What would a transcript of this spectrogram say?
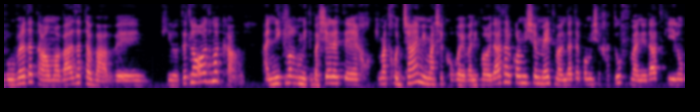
והוא עובר את הטראומה ואז אתה בא וכאילו לתת לו עוד מכה. אני כבר מתבשלת אה, כמעט חודשיים ממה שקורה ואני כבר יודעת על כל מי שמת ואני יודעת על כל מי שחטוף ואני יודעת כאילו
